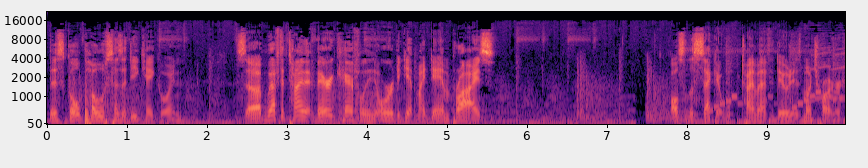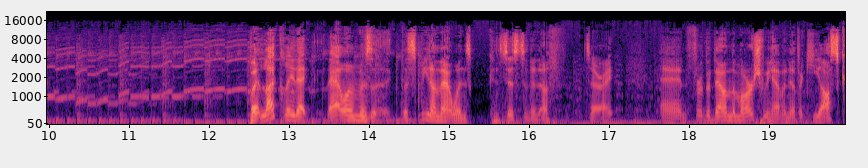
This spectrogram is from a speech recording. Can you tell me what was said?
this goalpost has a DK coin. So I'm gonna have to time it very carefully in order to get my damn prize. Also, the second time I have to do it is much harder. But luckily, that that one was uh, the speed on that one's consistent enough. It's all right. And further down the marsh, we have another kiosk.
